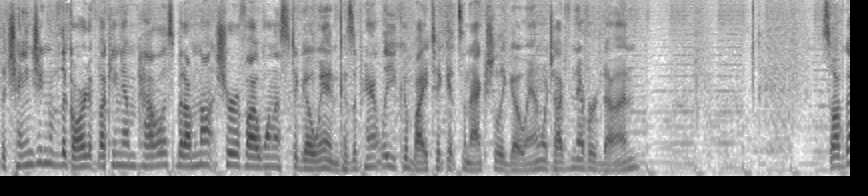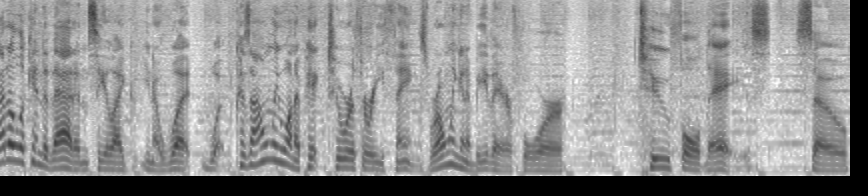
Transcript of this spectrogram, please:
the changing of the guard at Buckingham Palace, but I'm not sure if I want us to go in because apparently you can buy tickets and actually go in, which I've never done. So I've got to look into that and see like, you know, what what cuz I only want to pick two or three things. We're only going to be there for two full days. So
